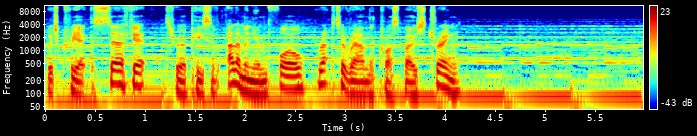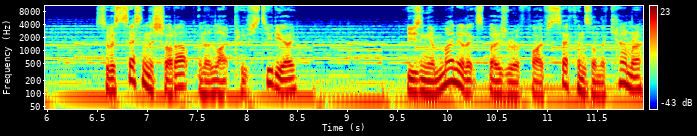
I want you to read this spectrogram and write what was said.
which create the circuit through a piece of aluminium foil wrapped around the crossbow string. So we're setting the shot up in a lightproof studio using a manual exposure of 5 seconds on the camera,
